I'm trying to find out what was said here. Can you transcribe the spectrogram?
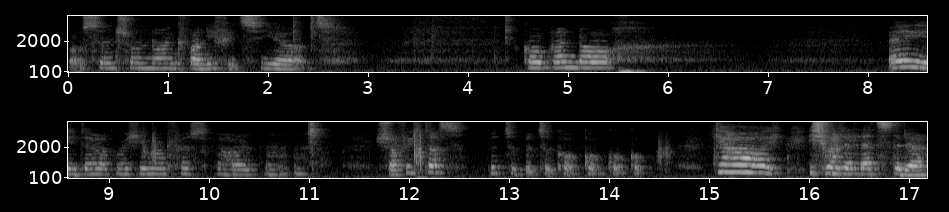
Oh, es sind schon neun qualifiziert. Komm, renn doch. Ey, da hat mich jemand festgehalten. Schaffe ich das? Bitte, bitte, komm, komm, komm, komm. Ja, ich, ich war der Letzte, der.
